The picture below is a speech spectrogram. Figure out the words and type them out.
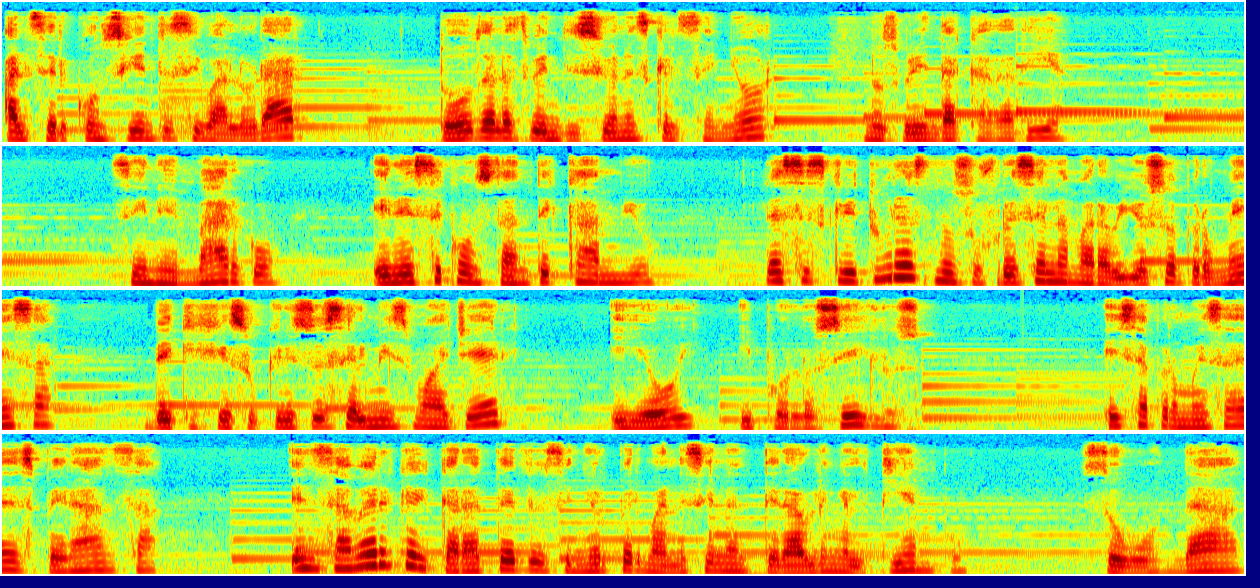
al ser conscientes y valorar todas las bendiciones que el Señor nos brinda cada día. Sin embargo, en este constante cambio, las escrituras nos ofrecen la maravillosa promesa de que Jesucristo es el mismo ayer y hoy y por los siglos. Esa promesa de esperanza en saber que el carácter del Señor permanece inalterable en el tiempo, su bondad,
